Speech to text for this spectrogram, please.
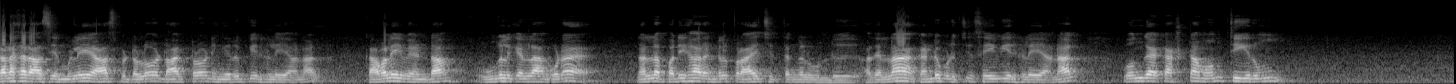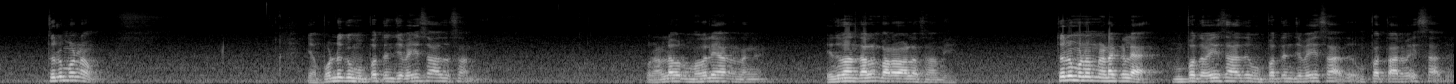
கடகராசி என்பதே ஹாஸ்பிட்டலோ டாக்டரோ நீங்கள் இருப்பீர்களே ஆனால் கவலை வேண்டாம். உங்களுக்கெல்லாம் கூட நல்ல பரிகாரங்கள் பிராயச்சித்தங்கள் உண்டு. அதெல்லாம் கண்டுபிடிச்சி செய்வீர்களே ஆனால் உங்கள் கஷ்டமும் தீரும். திருமணம் என் பொண்ணுக்கு முப்பத்தஞ்சு வயசாகுது சாமி. ஒரு நல்ல ஒரு முதலியார் இருந்தாங்க எதுவாக இருந்தாலும் பரவாயில்ல சாமி. திருமணம் நடக்கலை. முப்பது வயசாகுது முப்பத்தஞ்சு வயசாகுது முப்பத்தாறு வயசாகுது.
